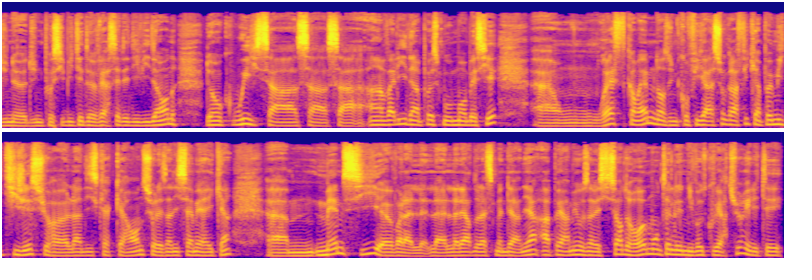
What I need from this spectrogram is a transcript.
d'une d'une possibilité de verser des dividendes. Donc oui, ça, ça, ça invalide un peu ce mouvement baissier. Euh, on reste quand même dans une configuration graphique un peu mitigée sur euh, l'indice CAC 40, sur les indices américains, euh, même si voilà l'alerte de la semaine dernière a permis aux investisseurs de remonter le niveau de couverture. Il était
